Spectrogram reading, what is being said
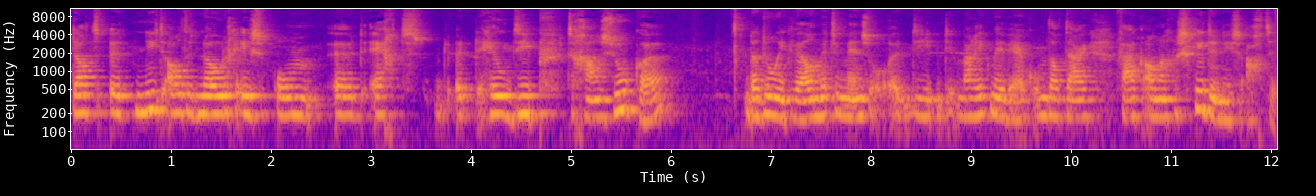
dat het niet altijd nodig is om het echt heel diep te gaan zoeken. Dat doe ik wel met de mensen eh, die, waar ik mee werk, omdat daar vaak al een geschiedenis achter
